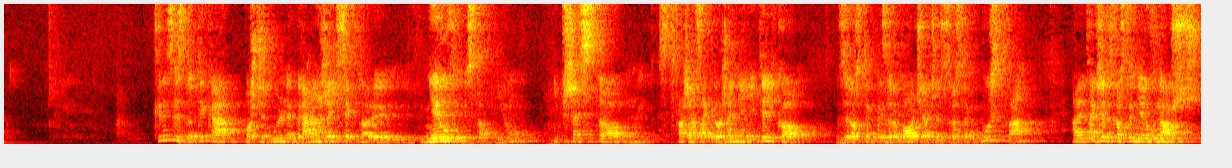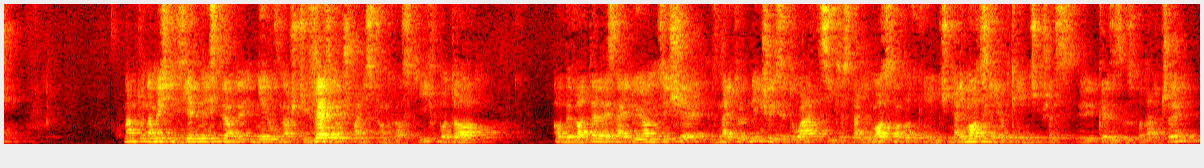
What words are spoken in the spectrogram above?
Kryzys dotyka poszczególne branże i sektory w nierównym stopniu i przez to mm, stwarza zagrożenie nie tylko wzrostem bezrobocia czy wzrostem ubóstwa, ale także wzrostem nierówności. Mam tu na myśli z jednej strony nierówności wewnątrz państw członkowskich, bo to obywatele znajdujący się w najtrudniejszej sytuacji zostali mocno dotknięci, najmocniej dotknięci przez y, kryzys gospodarczy.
